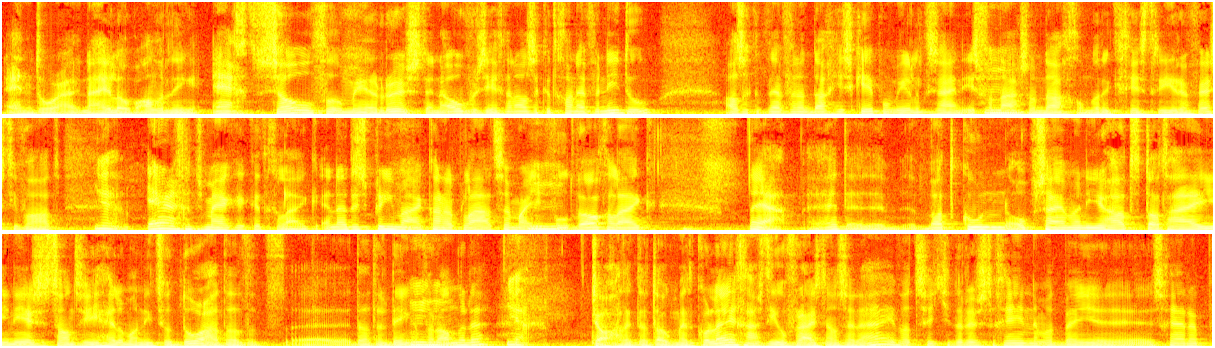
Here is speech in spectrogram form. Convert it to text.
en door een hele hoop andere dingen, echt zoveel meer rust en overzicht. En als ik het gewoon even niet doe, als ik het even een dagje skip, om eerlijk te zijn, is vandaag Mm. zo'n dag, omdat ik gisteren hier een festival had. Ergens merk ik het gelijk. En dat is prima, ik kan het plaatsen, maar je Mhm. voelt wel gelijk. Nou ja, wat Koen op zijn manier had, dat hij in eerste instantie helemaal niet zo door had dat, het, eh, dat er dingen Mhm. veranderden. ja. Zo had ik dat ook met collega's die al vrij snel zeiden: hé, hey, wat zit je er rustig in en wat ben je eh, scherp.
